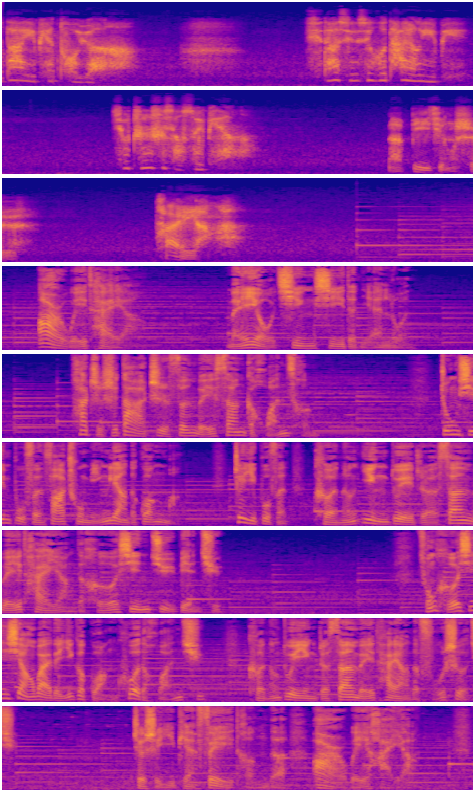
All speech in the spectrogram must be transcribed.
好大一片椭圆啊！其他行星和太阳一比，就真是小碎片了。那毕竟是太阳啊！二维太阳没有清晰的年轮，它只是大致分为三个环层，中心部分发出明亮的光芒。这一部分可能应对着三维太阳的核心聚变区，从核心向外的一个广阔的环区，可能对应着三维太阳的辐射区。这是一片沸腾的二维海洋，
